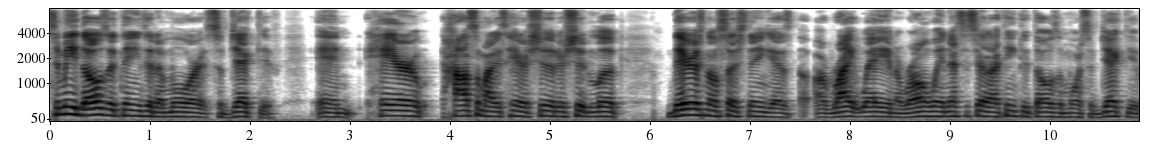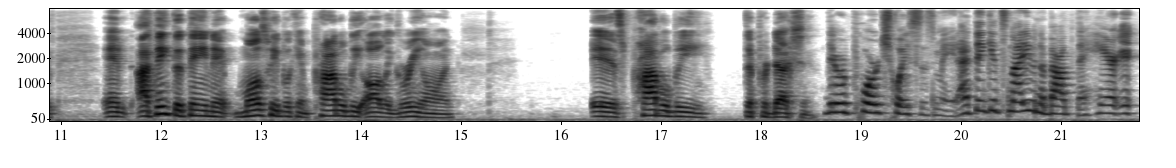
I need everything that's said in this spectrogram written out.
to me, those are things that are more subjective. And hair, how somebody's hair should or shouldn't look, there is no such thing as a right way and a wrong way necessarily. I think that those are more subjective. And I think the thing that most people can probably all agree on is probably the production. there were poor choices made. I think it's not even about the hair, it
